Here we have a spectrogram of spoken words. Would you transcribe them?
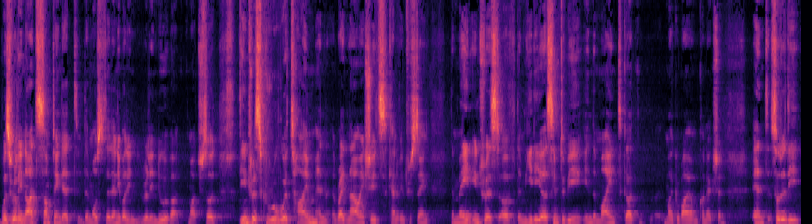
was really not something that the most that anybody really knew about much. So the interest grew with time, and right now, actually, it's kind of interesting. The main interest of the media seemed to be in the mind gut microbiome connection, and so that the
